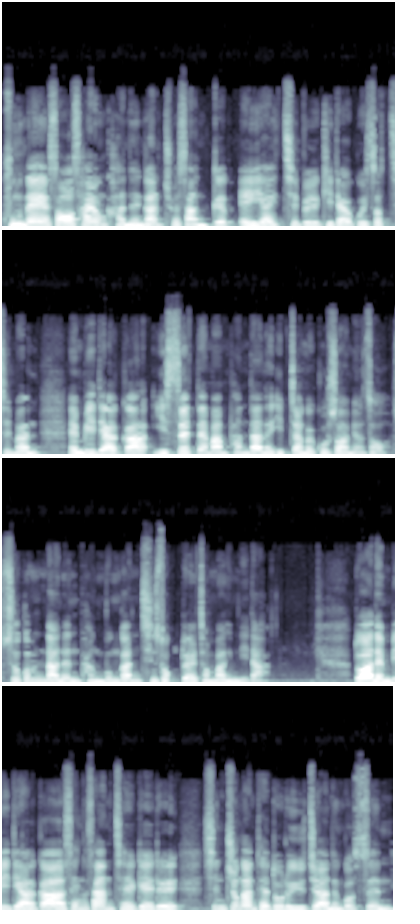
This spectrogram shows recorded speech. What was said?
국내에서 사용 가능한 최상급 AI 칩을 기대하고 있었지만 엔비디아가 있을 때만 판다는 입장을 고수하면서 수급난은 당분간 지속될 전망입니다. 또한 엔비디아가 생산 재개를 신중한 태도로 유지하는 것은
